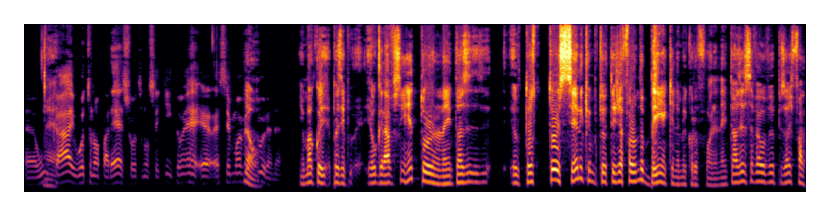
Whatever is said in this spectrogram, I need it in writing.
É, um é. cai, o outro não aparece, o outro não sei quem. Então é, é, é sempre uma aventura, não. né? E uma coisa, por exemplo, eu gravo sem retorno, né? Então às vezes eu tô torcendo que, que eu esteja falando bem aqui no microfone, né? Então às vezes você vai ouvir o episódio e fala,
